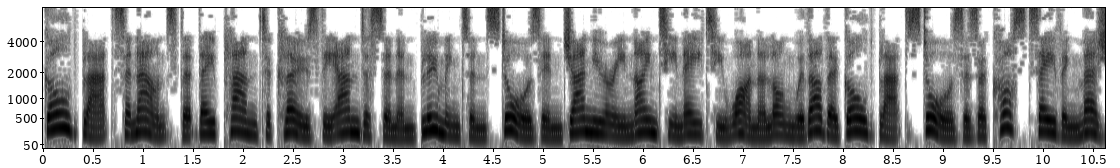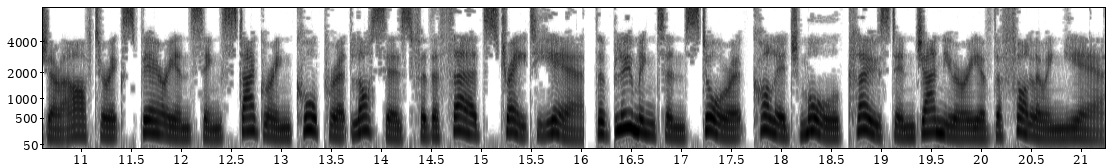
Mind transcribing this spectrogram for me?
Goldblatt's announced that they planned to close the Anderson and Bloomington stores in January 1981 along with other Goldblatt stores as a cost-saving measure after experiencing staggering corporate losses for the third straight year. The Bloomington store at College Mall closed in January of the following year.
